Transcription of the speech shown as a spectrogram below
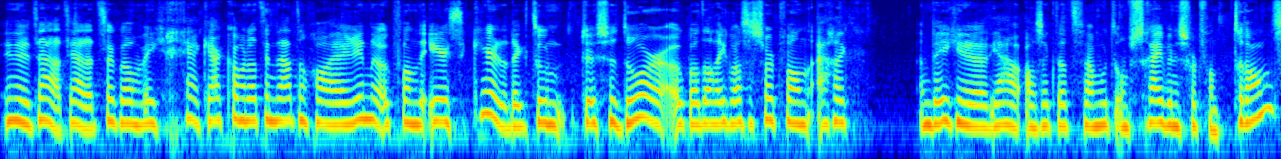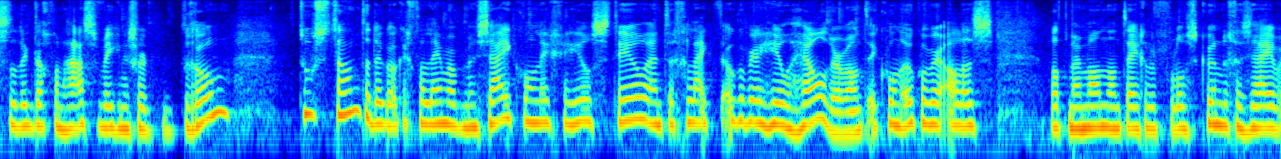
Inderdaad, ja, dat is ook wel een beetje gek. Ja, ik kan me dat inderdaad nog wel herinneren, ook van de eerste keer dat ik toen tussendoor ook wel dacht, ik was een soort van eigenlijk een beetje, ja, als ik dat zou moeten omschrijven, een soort van trance. Dat ik dacht van haast een beetje een soort droomtoestand. Dat ik ook echt alleen maar op mijn zij kon liggen, heel stil. En tegelijkertijd ook alweer heel helder. Want ik kon ook alweer alles wat mijn man dan tegen de verloskundige zei,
